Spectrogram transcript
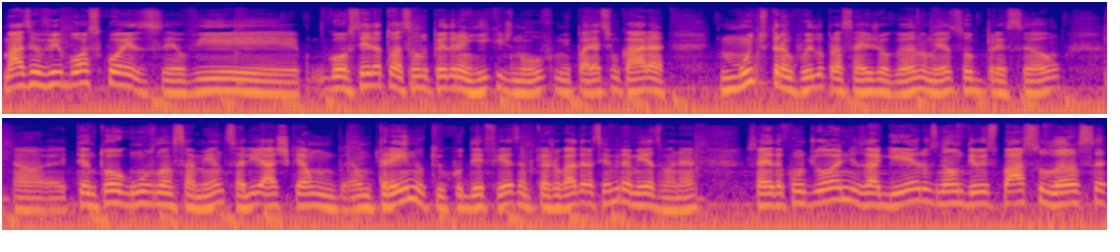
Mas eu vi boas coisas, eu vi. Gostei da atuação do Pedro Henrique de novo, me parece um cara muito tranquilo para sair jogando mesmo, sob pressão. Uh, tentou alguns lançamentos ali, acho que é um, é um treino que o Kudê fez, né? Porque a jogada era sempre a mesma, né? Saída com o Johnny, zagueiros, não deu espaço, lança,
